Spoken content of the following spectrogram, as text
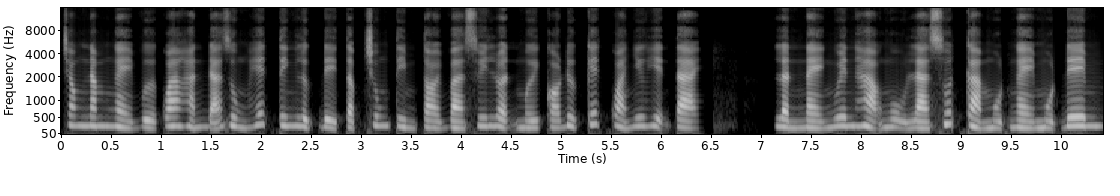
Trong 5 ngày vừa qua hắn đã dùng hết tinh lực để tập trung tìm tòi và suy luận mới có được kết quả như hiện tại. Lần này Nguyên Hạo ngủ là suốt cả một ngày một đêm,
